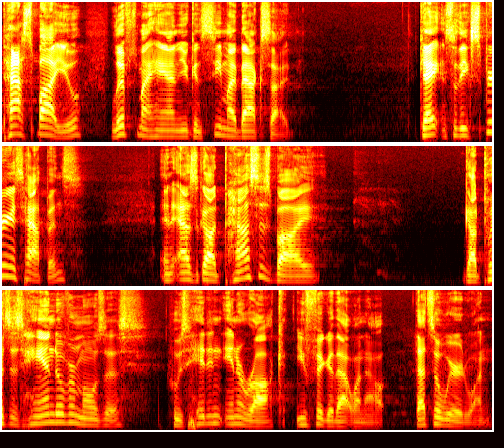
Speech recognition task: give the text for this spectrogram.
pass by you, lift my hand, you can see my backside. Okay, and so the experience happens, and as God passes by, God puts his hand over Moses, who's hidden in a rock. You figure that one out. That's a weird one.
